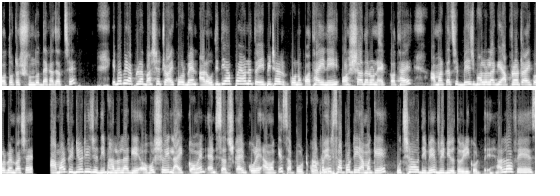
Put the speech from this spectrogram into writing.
কতটা সুন্দর দেখা যাচ্ছে। এভাবে আপনারা বাসায় ট্রাই করবেন। আর অতিথি আপ্যায়নে তো এই পিঠার কোনো কথাই নেই। অসাধারণ এক কথায়। আমার কাছে বেশ ভালো লাগে। আপনারা ট্রাই করবেন বাসায়। আমার ভিডিওটি যদি ভালো লাগে, অবশ্যই লাইক কমেন্ট এন্ড সাবস্ক্রাইব করে আমাকে সাপোর্ট করবেন। আপনাদের সাপোর্টে আমাকে উৎসাহ দিবে ভিডিও তৈরি করতে। আল্লাহ হাফেজ।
